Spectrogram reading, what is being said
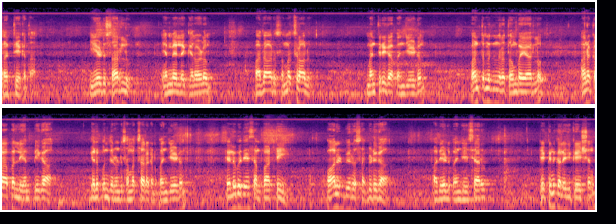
ప్రత్యేకత. ఏడు సార్లు ఎమ్మెల్యే గెలవడం పదహారు సంవత్సరాలు మంత్రిగా పనిచేయడం పంతొమ్మిది వందల తొంభై ఆరులో అనకాపల్లి ఎంపీగా గెలుపొంది రెండు సంవత్సరాలు అక్కడ పనిచేయడం తెలుగుదేశం పార్టీ పాలిట్ బ్యూరో సభ్యుడిగా పదేళ్ళు పనిచేశారు. టెక్నికల్ ఎడ్యుకేషన్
